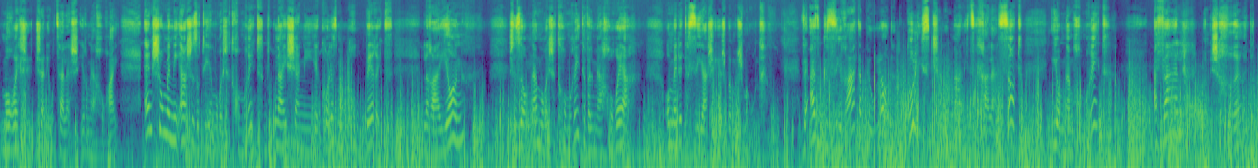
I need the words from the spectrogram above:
מורשת, שאני רוצה להשאיר מאחוריי, אין שום מניעה שזאת תהיה מורשת חומרית, בתנאי שאני אהיה כל הזמן מחוברת לרעיון שזו אמנם מורשת חומרית, אבל מאחוריה עומדת עשייה שיש בה משמעות. ואז גזירת הפעולות, הדודוליסט של מה אני צריכה לעשות, היא אמנם חומרית, אבל היא משחררת אותי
